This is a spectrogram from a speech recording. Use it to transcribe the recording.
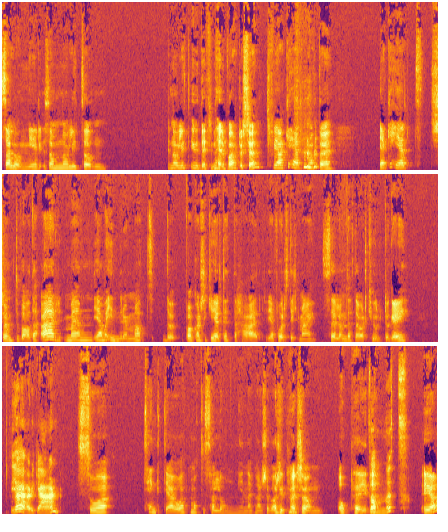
salonger som noe litt sånn Noe litt udefinerbart og skjønt. For jeg har ikke helt på en måte Jeg har ikke helt skjønt hva det er. Men jeg må innrømme at det var kanskje ikke helt dette her jeg forestilte meg, selv om dette har vært kult og gøy. Ja, er du gæren? Så tenkte jeg jo at måte, salongene kanskje var litt mer sånn opphøyde. Dannet? Ja.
